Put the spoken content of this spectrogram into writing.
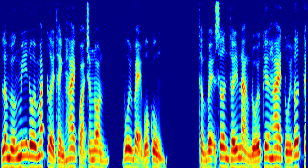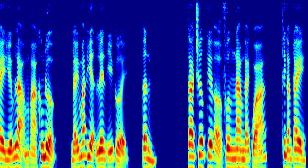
Lâm hướng Mỹ đôi mắt cười thành hai quả trăng non, vui vẻ vô cùng. Thẩm vệ Sơn thấy nàng đối kia hai túi ớt cay hiếm lạ mà không được, đáy mắt hiện lên ý cười, ân. Ta trước kia ở phương Nam đãi quá, thích ăn cay,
